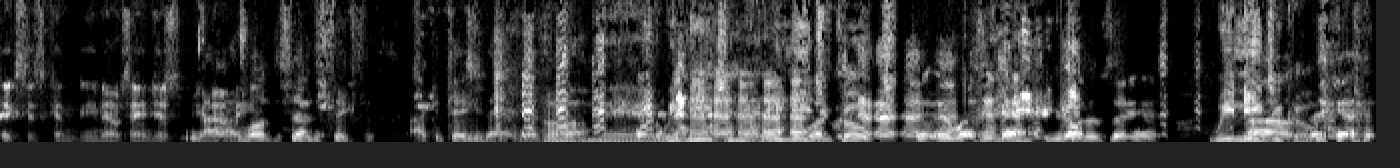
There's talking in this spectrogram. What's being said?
76ers? Can you know what I'm saying? Just you Nah, what I it mean? wasn't the 76ers. I can tell you that. Oh man, we need you, man. We need you, coach. it, it wasn't that. You know what I'm saying? We need you, Uh, coach.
